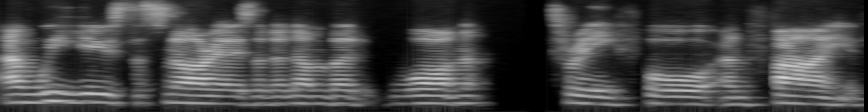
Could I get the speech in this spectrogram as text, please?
And we use the scenarios that are numbered one, three, four, and five.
